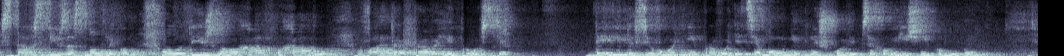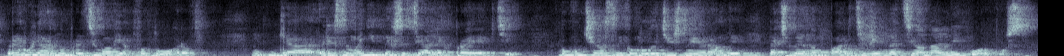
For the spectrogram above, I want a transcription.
Став співзасновником молодіжного хаб- хабу Ватра Правильний простір, де і до сьогодні проводяться мовні книжкові психологічні клуби. Регулярно працював як фотограф, для різноманітних соціальних проєктів. Був учасником молодіжної ради та членом партії Національний корпус,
